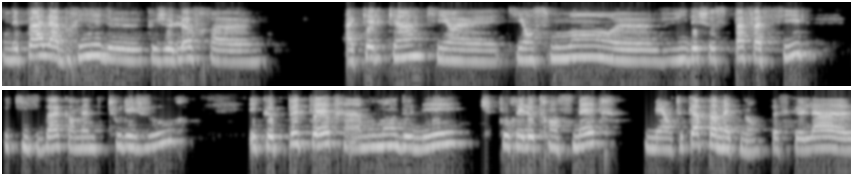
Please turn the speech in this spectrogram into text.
on n'est pas à l'abri de que je l'offre à, quelqu'un qui, euh, qui en ce moment euh, vit des choses pas faciles et qui se bat quand même tous les jours et que peut-être à un moment donné, je pourrais le transmettre, mais en tout cas pas maintenant parce que là,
